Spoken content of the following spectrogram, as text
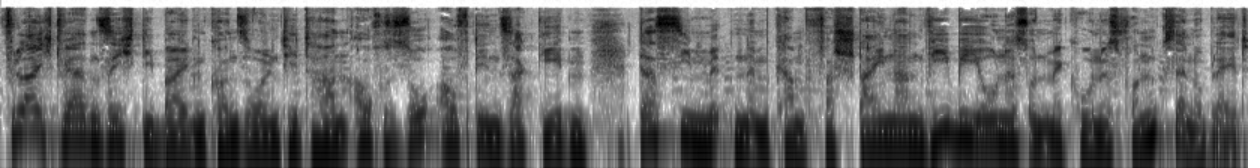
Vielleicht werden sich die beiden Konsolentitanen auch so auf den Sack geben, dass sie mitten im Kampf versteinern wie Bionis und Mekonis von Xenoblade.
